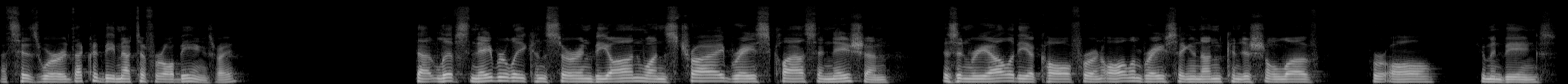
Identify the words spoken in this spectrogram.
That's his word. That could be metta for all beings, right? That lifts neighborly concern beyond one's tribe, race, class, and nation is in reality a call for an all embracing and unconditional love for all human beings.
